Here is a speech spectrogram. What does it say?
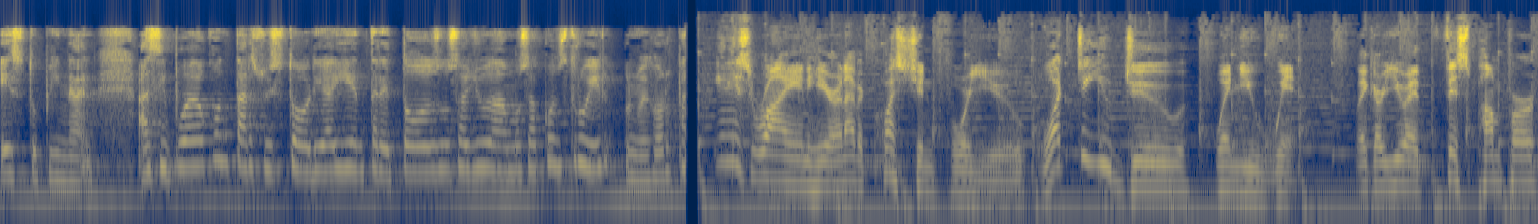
estupinal. Así puedo contar su historia y entre todos nos ayudamos a construir un mejor país. It is Ryan here, and I have a question for you. What do you do when you win? Like, are you a fist pumper?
